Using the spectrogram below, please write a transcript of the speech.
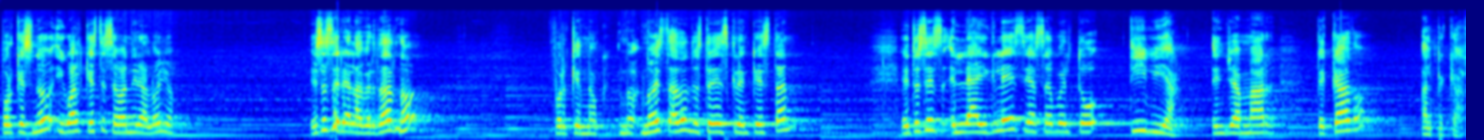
porque si no, igual que este se van a ir al hoyo. Esa sería la verdad, ¿no? Porque no, no, está donde ustedes creen que están. Entonces la iglesia se ha vuelto tibia en llamar pecado al pecado.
